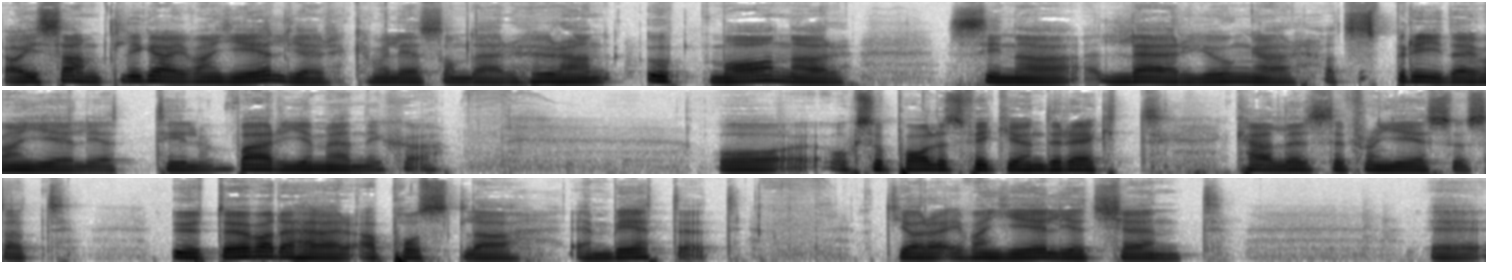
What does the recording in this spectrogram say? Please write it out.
ja i samtliga evangelier kan vi läsa om det här, hur han uppmanar sina lärjungar att sprida evangeliet till varje människa. Och också Paulus fick ju en direkt kallelse från Jesus att utöva det här apostlaämbetet. Att göra evangeliet känt. Eh,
